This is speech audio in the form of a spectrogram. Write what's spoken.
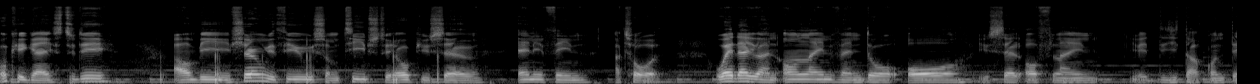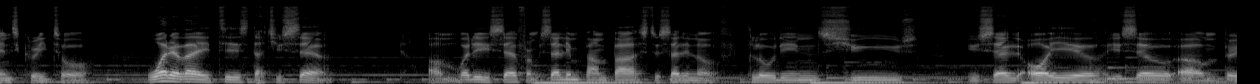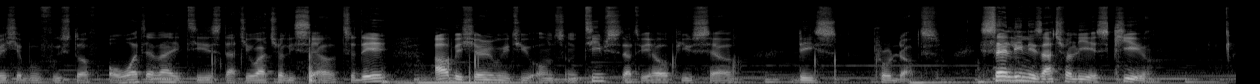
Okay, guys, today I'll be sharing with you some tips to help you sell anything at all. Whether you're an online vendor or you sell offline, you're a digital content creator, whatever it is that you sell, um, whether you sell from selling pampers to selling of clothing, shoes, you sell oil, you sell um, perishable foodstuff, or whatever it is that you actually sell. Today, I'll be sharing with you on some tips that will help you sell these products. Selling is actually a skill.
